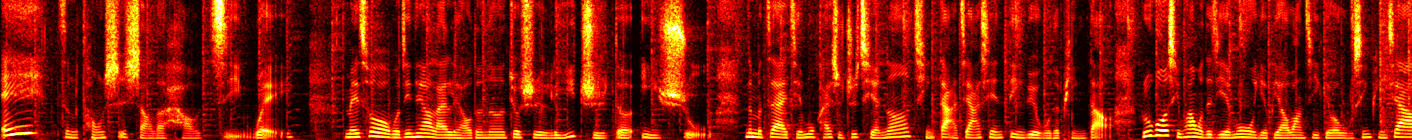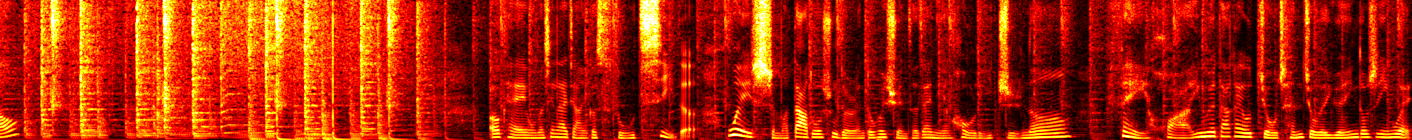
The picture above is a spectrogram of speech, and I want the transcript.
哎，怎么同事少了好几位？没错，我今天要来聊的呢，就是离职的艺术。那么在节目开始之前呢，请大家先订阅我的频道。如果喜欢我的节目，也不要忘记给我五星评价哦。OK，我们先来讲一个俗气的，为什么大多数的人都会选择在年后离职呢？废话，因为大概有九成九的原因都是因为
